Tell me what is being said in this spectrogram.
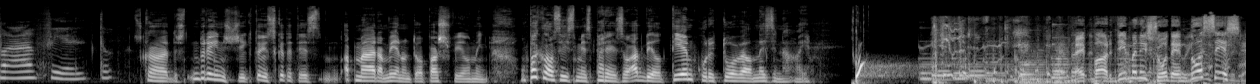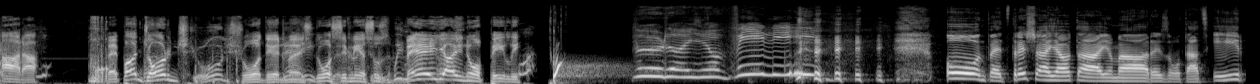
pārfiltu. skaidrs. Brīnišķīgi, ka jūs skatāties apmēram vienu un to pašu filmu. Un paklausīsimies pareizo atbildi tiem, kuri to vēl nezināja. Pepa ar ģimeni šodien dosies ārā. Pepa, Džordž, šodien mēs dosimies uz vējaino pili. Un pēc trešā jautājumā rezultāts ir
